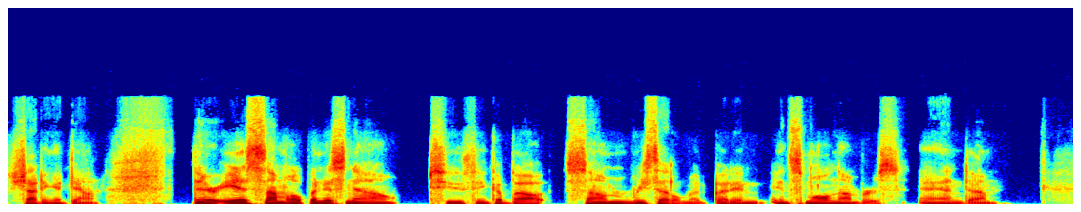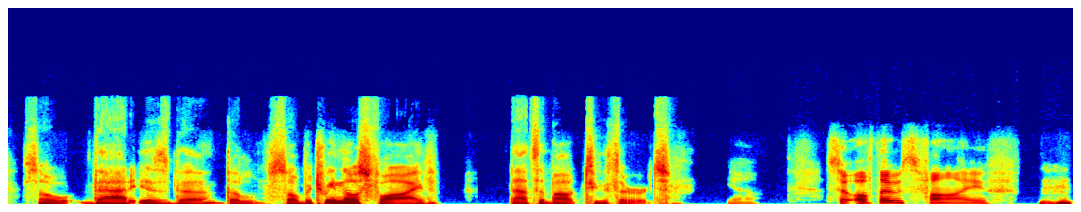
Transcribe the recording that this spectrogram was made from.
shutting it down. There is some openness now to think about some resettlement, but in in small numbers. And um, so that is the the so between those five, that's about two thirds. Yeah. So of those 5 Mhm.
